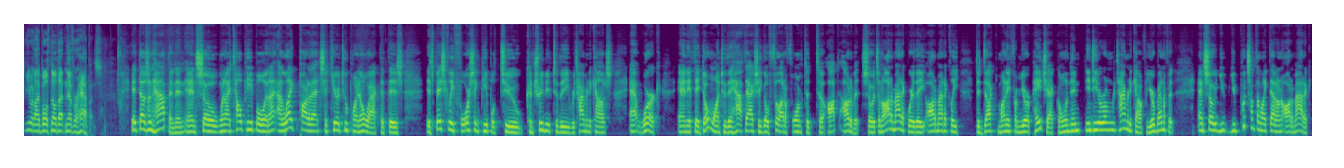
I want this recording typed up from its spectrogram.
you and I both know that never happens. It doesn't happen, and and so when I tell people, and I, I like part of that Secure 2.0 Act that there's it's basically forcing people to contribute to the retirement accounts at work and if they don't want to, they have to actually go fill out a form to, to opt out of it. So it's an automatic where they automatically deduct money from your paycheck going in, into your own retirement account for your benefit. And so you you put something like that on automatic.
